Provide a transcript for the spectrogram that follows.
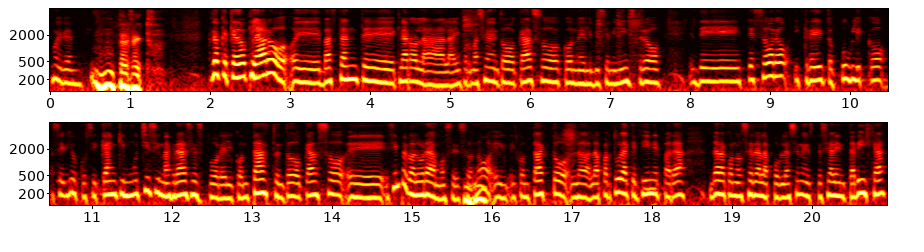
Muy bien. Perfecto. Creo que quedó claro, eh, bastante claro la, información en todo caso con el viceministro de Tesoro y Crédito Público, Sergio Cusicanqui. Muchísimas gracias por el contacto. En todo caso, eh, siempre valoramos eso, ¿no? El, contacto, la, apertura que tiene para dar a conocer a la población, en especial en Tarija,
